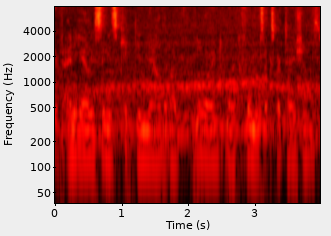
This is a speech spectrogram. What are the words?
if anti-aliasing is kicked in now that I've lowered my performance expectations.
